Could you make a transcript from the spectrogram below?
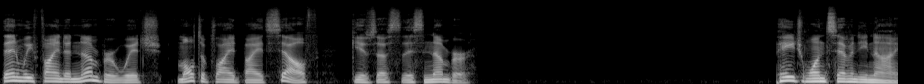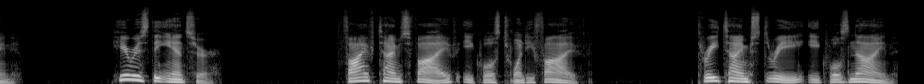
Then we find a number which, multiplied by itself, gives us this number. Page 179. Here is the answer. 5 times 5 equals 25. 3 times 3 equals 9.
